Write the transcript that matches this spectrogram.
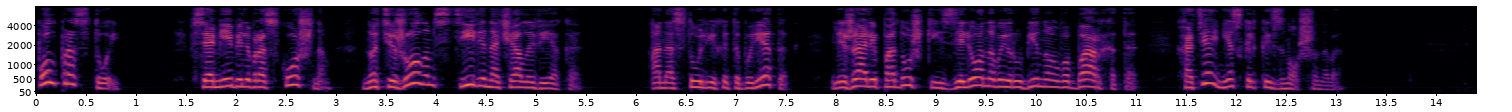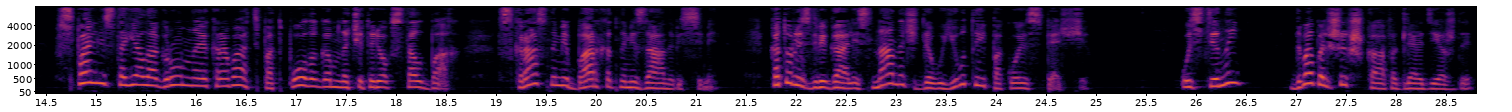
Пол простой, вся мебель в роскошном, но тяжелом стиле начала века, а на стульях и табуретах лежали подушки из зеленого и рубинового бархата, хотя и несколько изношенного. В спальне стояла огромная кровать под пологом на четырех столбах с красными бархатными занавесями, которые сдвигались на ночь для уюта и покоя спящих. У стены два больших шкафа для одежды.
